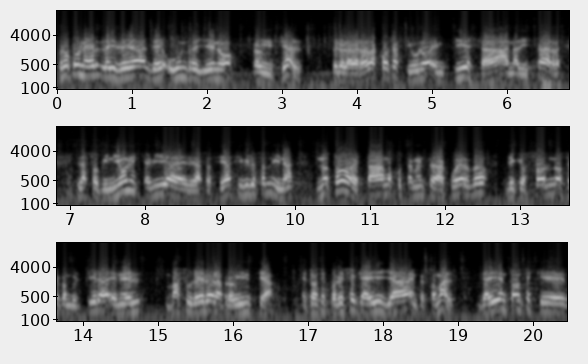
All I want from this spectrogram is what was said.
proponer la idea de un relleno provincial. Pero la verdad las cosas, si uno empieza a analizar las opiniones que había de la sociedad civil osornina, no todos estábamos justamente de acuerdo de que Osorno se convirtiera en el basurero de la provincia. Entonces, por eso que ahí ya empezó mal. De ahí entonces que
